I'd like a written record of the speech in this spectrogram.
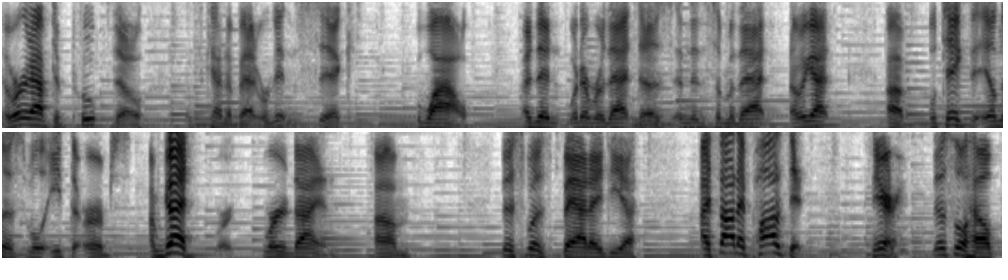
we're gonna have to poop though. That's kind of bad. We're getting sick. Wow and then whatever that does, and then some of that. Oh, we got, uh, we'll take the illness, we'll eat the herbs. I'm good. We're, dying. Um, this was bad idea. I thought I paused it. Here, this will help.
